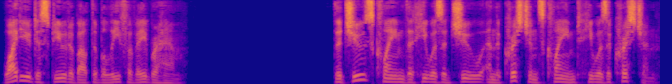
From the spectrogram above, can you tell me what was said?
why do you dispute about the belief of Abraham? The Jews claimed that he was a Jew and the Christians claimed he was a Christian.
